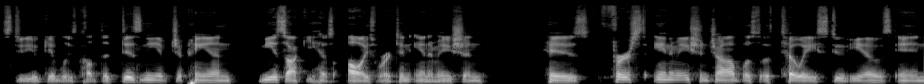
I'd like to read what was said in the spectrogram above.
Studio Ghibli is called the Disney of Japan. Miyazaki has always worked in animation. His first animation job was with Toei Studios in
